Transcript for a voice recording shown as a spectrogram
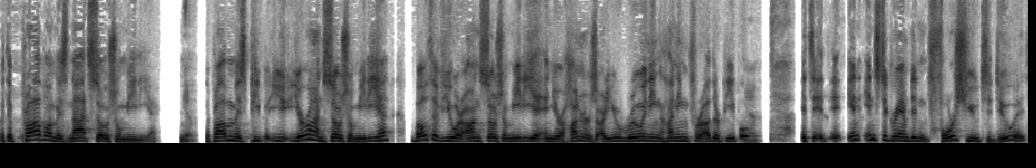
But the problem is not social media. Yep. The problem is people. You, you're on social media. Both of you are on social media, and you're hunters. Are you ruining hunting for other people? Yeah. It's it, it, in, Instagram didn't force you to do it.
